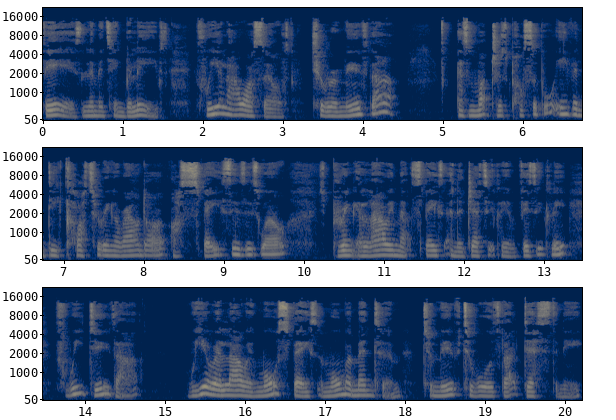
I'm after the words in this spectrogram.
fears, limiting beliefs, if we allow ourselves to remove that as much as possible, even decluttering around our, our spaces as well, bring allowing that space energetically and physically, if we do that, we are allowing more space and more momentum to move towards that destiny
